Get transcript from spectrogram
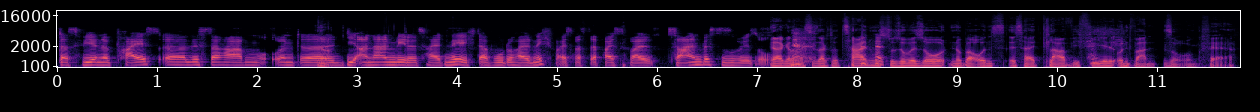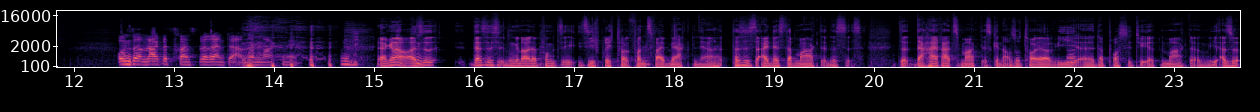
dass wir eine Preisliste haben und äh, ja. die anderen Mädels halt nicht. Da wo du halt nicht weißt, was der Preis ist, weil zahlen bist du sowieso. Ja, genau. Sie sagt so, zahlen musst du sowieso, nur bei uns ist halt klar, wie viel und wann, so ungefähr. Unser Markt ist transparent, der andere Markt nicht. ja, genau. Also das ist eben genau der Punkt. Sie, sie spricht von, zwei Märkten. Ja, das ist eines der Markt und das ist der, Heiratsmarkt ist genauso teuer wie ja. äh, der Prostituiertenmarkt irgendwie. Also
